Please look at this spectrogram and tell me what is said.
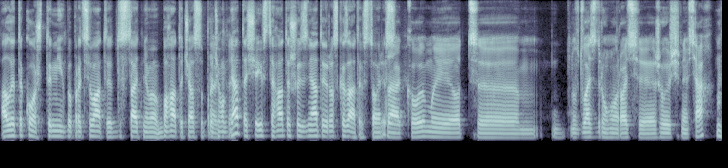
але також ти міг би працювати достатньо багато часу протягом так, дня та ще й встигати щось зняти і розказати в сторіс. Так, коли ми от е, в 22-му році жили в Чернівцях, угу.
